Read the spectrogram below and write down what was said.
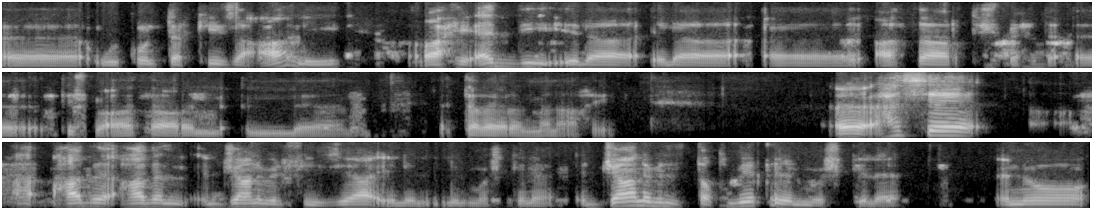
آه، ويكون تركيزه عالي راح يؤدي إلى إلى آه، آثار تشبه آه، تشبه آثار التغير المناخي. هسه هذا هذا الجانب الفيزيائي للمشكلة، الجانب التطبيقي للمشكلة إنه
